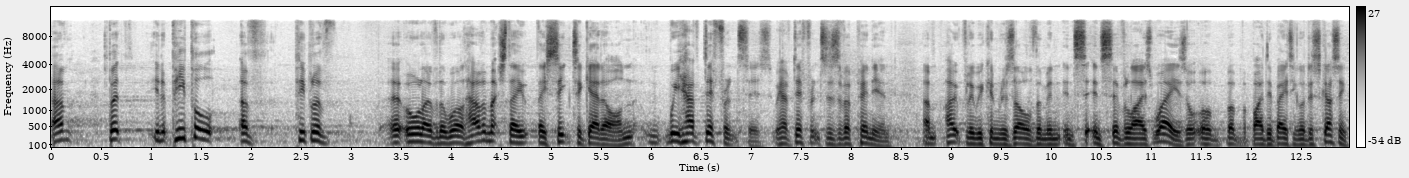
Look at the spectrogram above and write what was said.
Um, but you know, people of people of uh, all over the world, however much they, they seek to get on, we have differences. We have differences of opinion. Um, hopefully, we can resolve them in, in, in civilized ways, or, or by debating or discussing.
